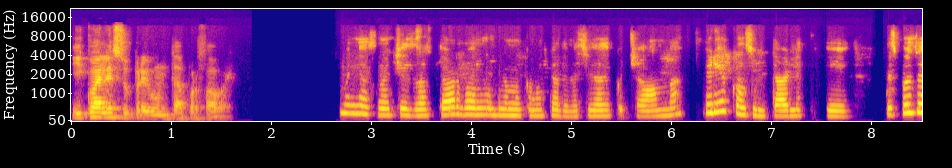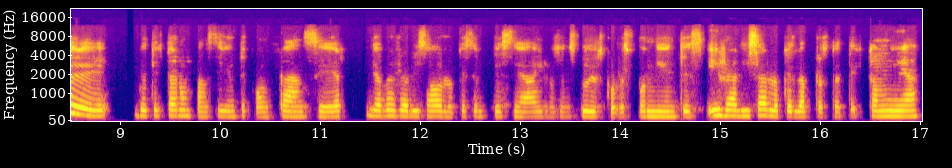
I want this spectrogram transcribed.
y cuál es su pregunta, por favor? Buenas noches, doctor. Bueno, yo me conecto de la ciudad de Cochabamba. Quería consultarle que después de detectar un paciente con cáncer, de haber realizado lo que es el PSA y los estudios correspondientes y realizar lo que es la prostatectomía,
